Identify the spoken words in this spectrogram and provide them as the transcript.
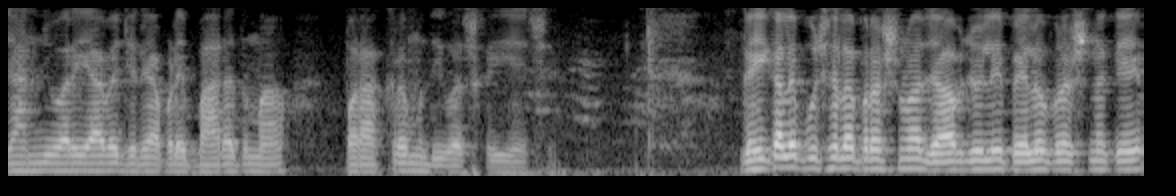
જાન્યુઆરી આવે, જેને આપણે ભારતમાં પરાક્રમ દિવસ કહીએ છીએ. ગઈકાલે પૂછેલા પ્રશ્નનો જવાબ જોઈ લઈએ. પહેલો પ્રશ્ન કે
